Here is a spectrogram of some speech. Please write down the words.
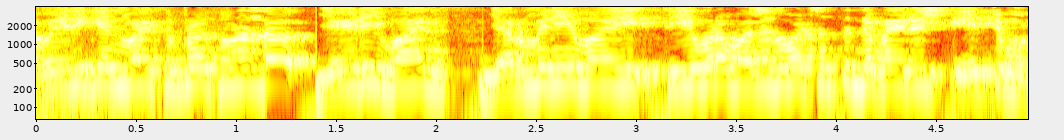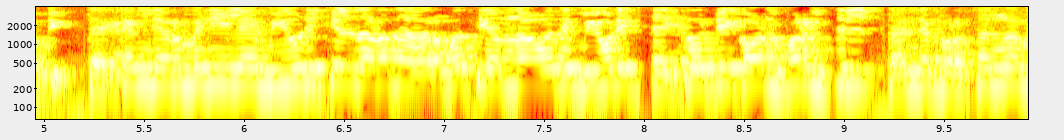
American vice president J D Vance ജർമ്മനിയുമായി തീവ്ര വലതുപക്ഷത്തിന്റെ പേരിൽ ഏറ്റുമുട്ടി. തെക്കൻ ജർമ്മനിയിലെ മ്യൂണിക്കിൽ നടന്ന അറുപത്തിയൊന്നാമത് മ്യൂണിക് സെക്യൂരിറ്റി കോൺഫറൻസിൽ തന്റെ പ്രസംഗം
